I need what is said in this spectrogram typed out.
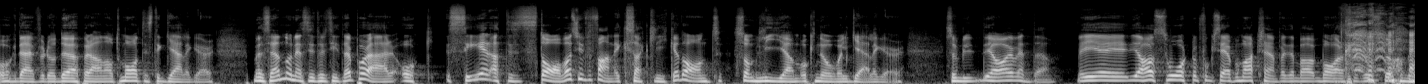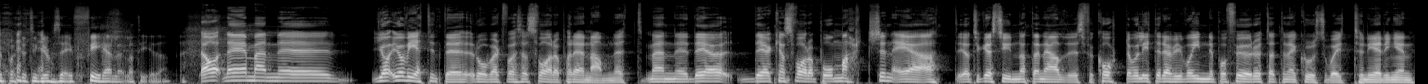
Och därför då döper han automatiskt till Gallagher. Men sen då när jag sitter och tittar på det här och ser att det stavas ju för fan exakt likadant som Liam och Noel Gallagher. Så ja, jag vet inte. Men jag har svårt att fokusera på matchen för att jag bara, bara sitter och stör mig på att jag tycker de säger fel hela tiden. Ja, nej men... Eh, jag, jag, vet inte, Robert, vad jag ska svara på det här namnet. Men eh, det, det jag kan svara på om matchen är att jag tycker det är synd att den är alldeles för kort. Det var lite det vi var inne på förut, att den här Cruiserweight-turneringen...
